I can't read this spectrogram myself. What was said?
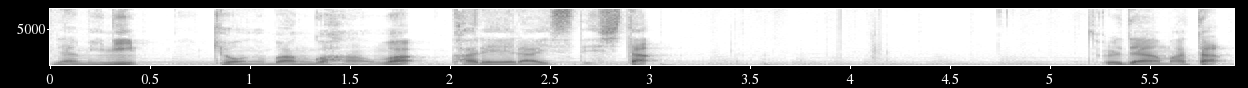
ちなみに今日の晩ご飯はカレーライスでした。それではまた。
